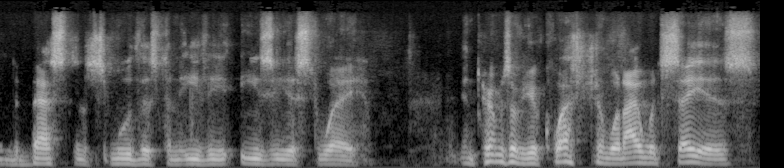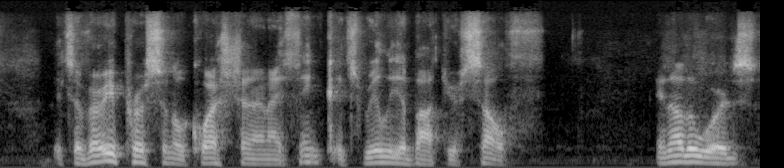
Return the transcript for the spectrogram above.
in the best and smoothest and easy, easiest way. In terms of your question, what I would say is it's a very personal question, and I think it's really about yourself. In other words,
